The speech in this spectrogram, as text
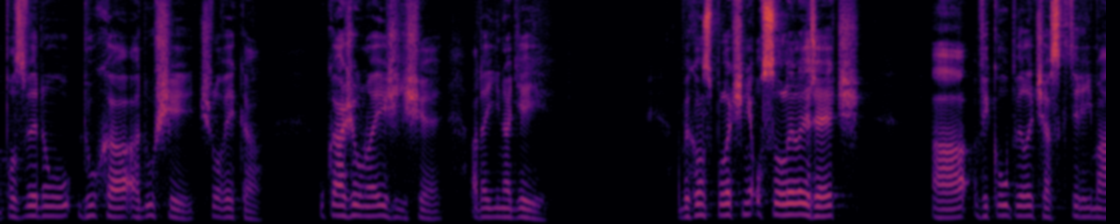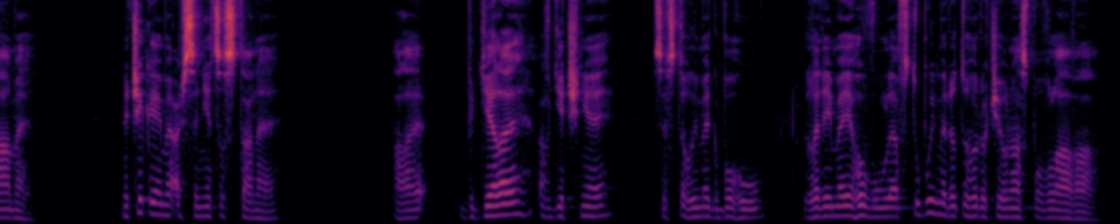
pozvednou ducha a duši člověka, ukážou na Ježíše a dají naději abychom společně osolili řeč a vykoupili čas, který máme. Nečekejme, až se něco stane, ale bděle a vděčně se vztahujme k Bohu, hledejme jeho vůli a vstupujme do toho, do čeho nás povolává.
